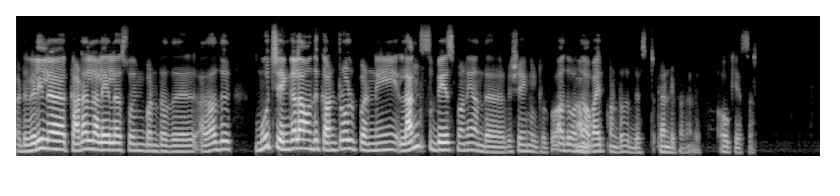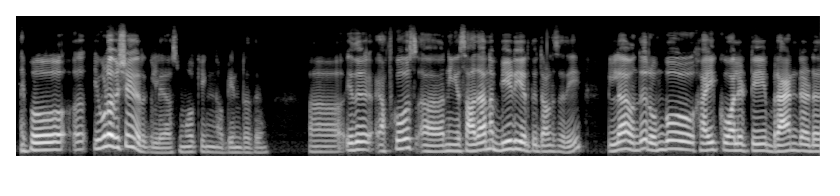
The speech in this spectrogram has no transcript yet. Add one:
பட் வெளியில கடல் அலையில ஸ்விம் பண்றது, அதாவது மூச்சு எங்கெல்லாம் வந்து கண்ட்ரோல் பண்ணி, லங்ஸ் பேஸ் பண்ணி அந்த விஷயங்கள் இருக்கோ, அது வந்து. அவாய்ட் பண்றது பெஸ்ட். கண்டிப்பா, கண்டிப்பா. Okay sir. இப்போ இவ்வளோ விஷயம் இருக்கு இல்லையா? ஸ்மோக்கிங் அப்படின்றது. இது அஃப்கோர்ஸ் அ நீங்க சாதாரண பீடி எடுத்துக்கிட்டாலும் சரி, இல்ல வந்து ரொம்ப high quality branded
